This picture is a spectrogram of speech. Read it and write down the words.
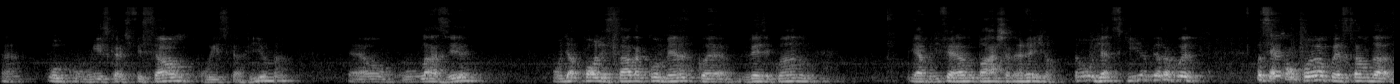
né? ou com isca artificial, ou isca viva, é um, um lazer onde a paulistada comenta é, de vez em quando e a diferença baixa na região. Então o jet ski é a mesma coisa. Você acompanhou a questão das,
